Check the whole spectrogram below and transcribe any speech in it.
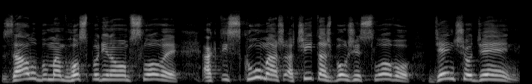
Záľubu mám v hospodinovom slove. Ak ty skúmaš a čítaš Božie slovo deň čo deň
